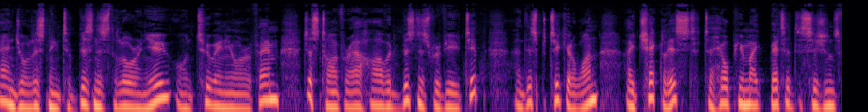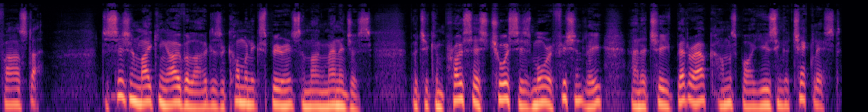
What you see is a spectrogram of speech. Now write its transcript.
And you're listening to Business, the Law and You on 2NURFM. Just time for our Harvard Business Review tip, and this particular one, a checklist to help you make better decisions faster. Decision making overload is a common experience among managers, but you can process choices more efficiently and achieve better outcomes by using a checklist.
